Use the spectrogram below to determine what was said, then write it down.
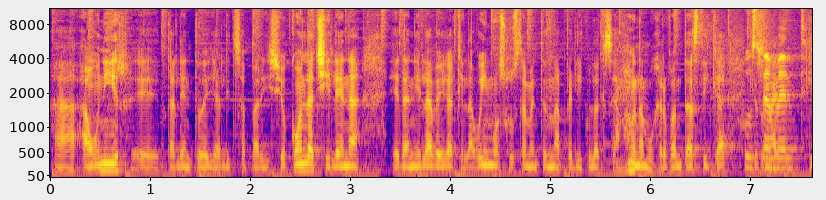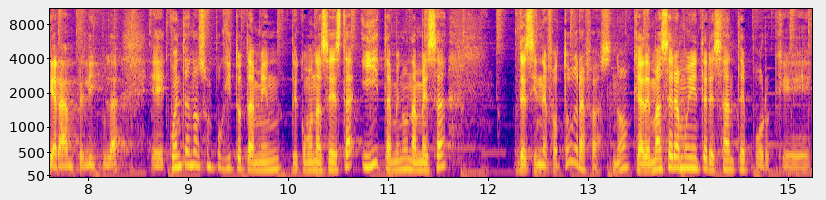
a, unir el eh, talento de Yalitza Aparicio con la chilena eh, Daniela Vega, que la vimos justamente en una película que se llama Una Mujer Fantástica. Justamente gran película. Eh, cuéntanos un poquito también de cómo nace esta y también una mesa de cinefotógrafas, ¿no? Que además era muy interesante porque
